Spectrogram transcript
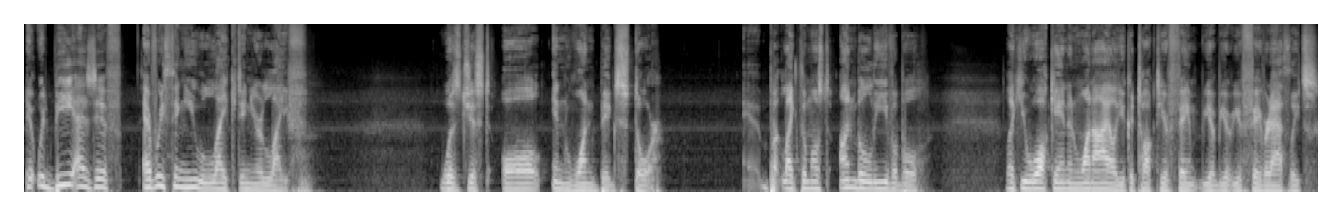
It would be as if everything you liked in your life was just all in one big store. But like the most unbelievable like you walk in in one aisle you could talk to your fam- your, your, your favorite athletes.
